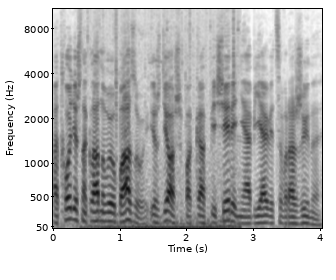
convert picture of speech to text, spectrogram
отходишь на клановую базу и ждешь, пока в пещере не объявится вражина.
